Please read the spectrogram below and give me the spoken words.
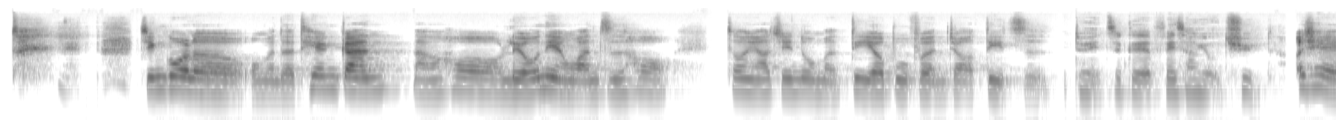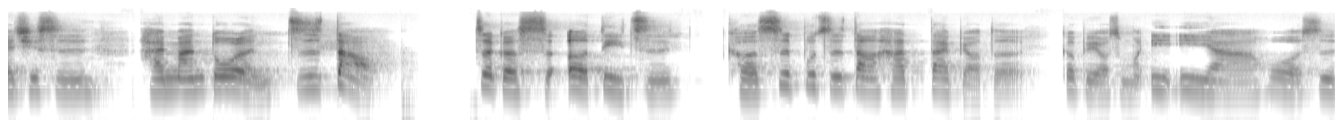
对，经过了我们的天干，然后流年完之后，终于要进入我们第二部分，叫地支。对，这个非常有趣，而且其实还蛮多人知道这个十二地支，可是不知道它代表的。个别有什么意义呀？或者是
